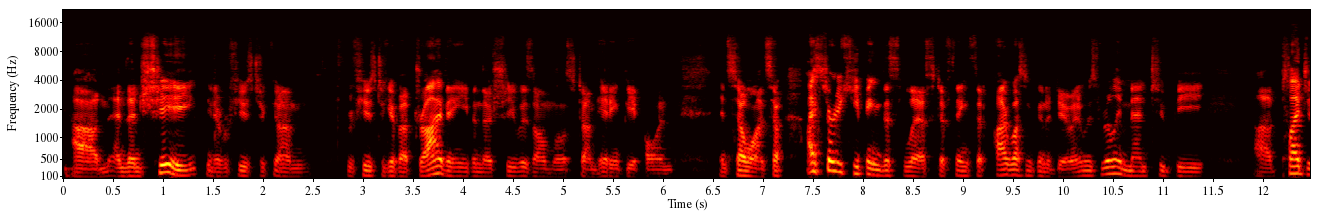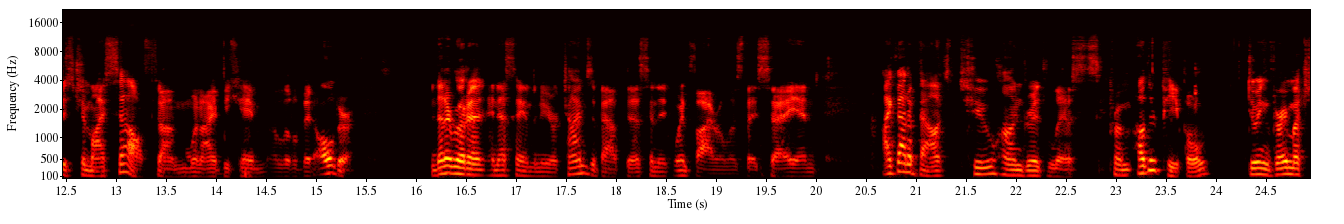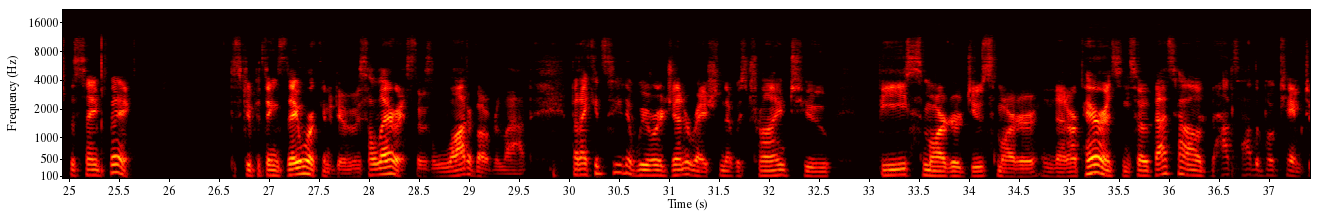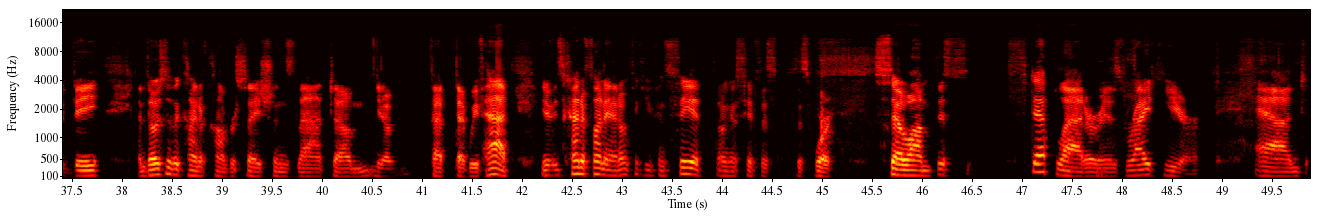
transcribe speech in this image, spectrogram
um, and then she, you know, refused to um, refused to give up driving, even though she was almost um, hitting people and and so on. So I started keeping this list of things that I wasn't going to do, and it was really meant to be uh, pledges to myself um, when I became a little bit older. And then I wrote a, an essay in the New York Times about this, and it went viral, as they say. And I got about 200 lists from other people doing very much the same thing. The stupid things they weren't going to do. It was hilarious. There was a lot of overlap. But I could see that we were a generation that was trying to be smarter, do smarter than our parents. And so that's how that's how the book came to be. And those are the kind of conversations that um, you know that that we've had. You know, it's kind of funny. I don't think you can see it. I'm going to see if this this works. So um, this step ladder is right here, and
